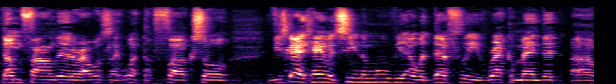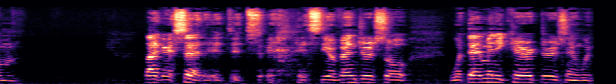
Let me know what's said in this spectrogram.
dumbfounded or I was like, what the fuck? So if you guys haven't seen the movie, I would definitely recommend it. Um, like I said, it, it's it's the Avengers, so with that many characters and with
